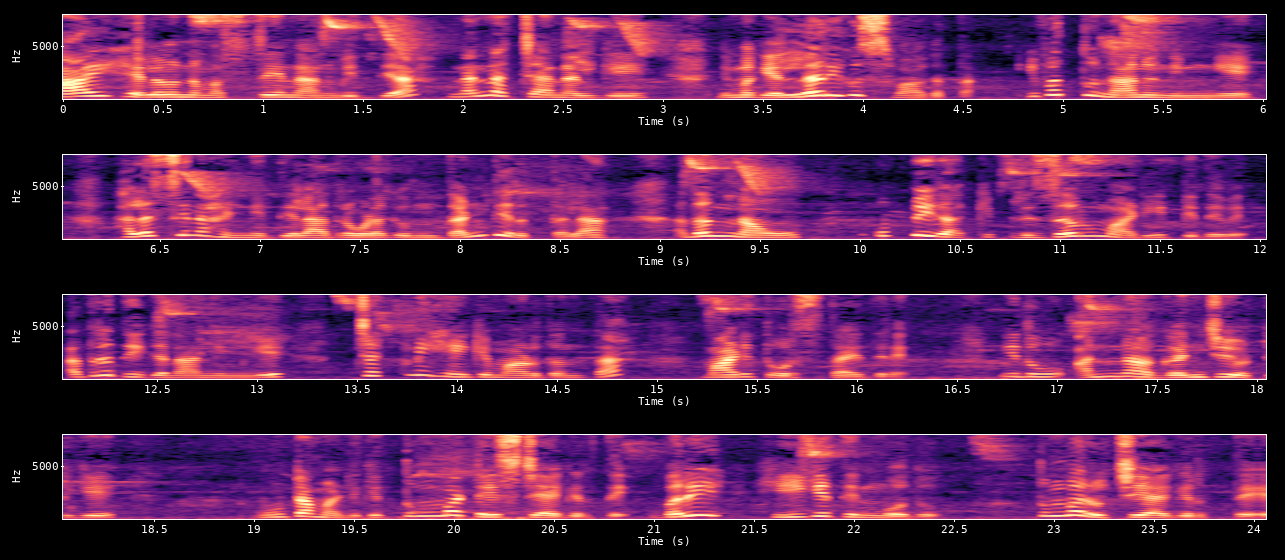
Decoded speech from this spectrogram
ಹಾಯ್ ಹೆಲೋ ನಮಸ್ತೆ, ನಾನು ವಿದ್ಯಾ. ನನ್ನ ಚಾನಲ್ಗೆ ನಿಮಗೆಲ್ಲರಿಗೂ ಸ್ವಾಗತ. ಇವತ್ತು ನಾನು ನಿಮಗೆ ಹಲಸಿನ ಹಣ್ಣಿದೆಯಲ್ಲ ಅದರ ಒಳಗೆ ಒಂದು ದಂಟಿರುತ್ತಲ್ಲ ಅದನ್ನು ನಾವು ಉಪ್ಪಿಗಾಕಿ ಪ್ರಿಸರ್ವ್ ಮಾಡಿ ಇಟ್ಟಿದ್ದೇವೆ. ಅದರದ್ದೀಗ ನಾನು ನಿಮಗೆ ಚಟ್ನಿ ಹೇಗೆ ಮಾಡೋದಂತ ಮಾಡಿ ತೋರಿಸ್ತಾ ಇದ್ದೇನೆ. ಇದು ಅನ್ನ ಗಂಜಿಯೊಟ್ಟಿಗೆ ಊಟ ಮಾಡಲಿಕ್ಕೆ ತುಂಬ ಟೇಸ್ಟಿಯಾಗಿರುತ್ತೆ ಬರೀ ಹೀಗೆ ತಿನ್ಬೋದು. ತುಂಬ ರುಚಿಯಾಗಿರುತ್ತೆ.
